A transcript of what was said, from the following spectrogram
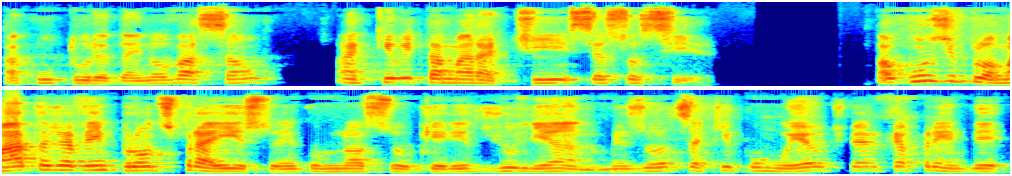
a cultura da inovação, a que o Itamaraty se associa. Alguns diplomatas já vêm prontos para isso, hein, como nosso querido Juliano, mas outros aqui, como eu, tiveram que aprender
